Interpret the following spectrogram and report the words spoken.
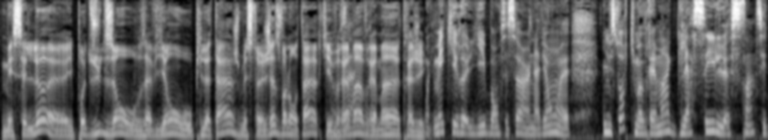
mais celle-là euh, est pas due disons aux avions au pilotage, mais c'est un geste volontaire qui est Exact. vraiment vraiment tragique. Oui, mais qui est relié, bon, c'est ça, à un avion. euh, une histoire qui m'a vraiment glacé le sang. C'est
